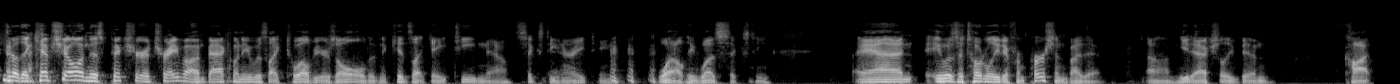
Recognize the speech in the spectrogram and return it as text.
You know, they kept showing this picture of Trayvon back when he was like 12 years old, and the kid's like 18 now, 16 or 18. well, he was 16, and he was a totally different person by then. Um, he'd actually been caught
